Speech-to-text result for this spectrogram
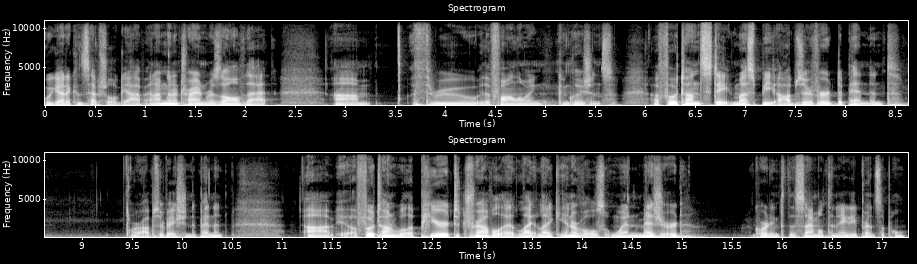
we got a conceptual gap, and I'm going to try and resolve that um, through the following conclusions. A photon state must be observer dependent or observation dependent. Uh, a photon will appear to travel at light-like intervals when measured, according to the simultaneity principle.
